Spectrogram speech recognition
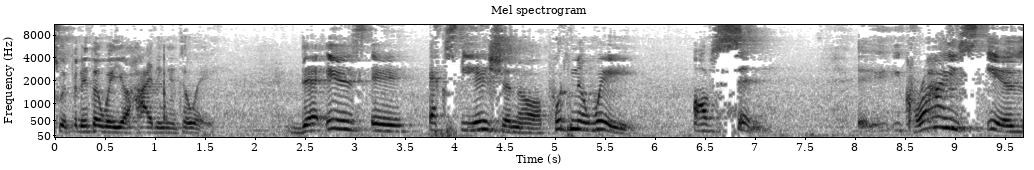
sweeping it away, you're hiding it away. There is a expiation or putting away of sin. Eh, Christ is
